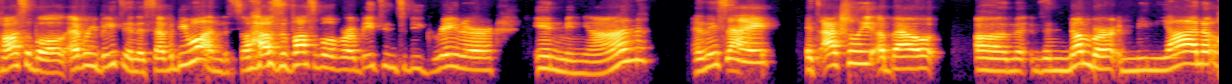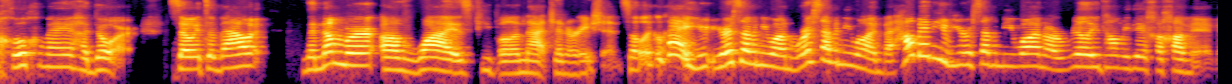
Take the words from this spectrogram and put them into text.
possible? Every Beitin is 71. So how is it possible for a Beitin to be greater in Minyan? And they say it's actually about um, the number Minyan Chochme Hador. So it's about the number of wise people in that generation. So, like, okay, you're 71, we're 71, but how many of your 71 are really Talmidei Chachamim?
